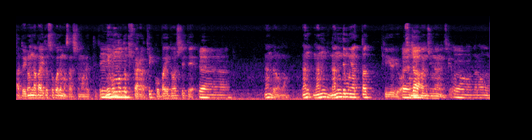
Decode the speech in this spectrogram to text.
あといろんなバイトそこでもさせてもらってて、うん。日本の時から結構バイトはしててえー、なんだろうななんなんなんでもやったっていうよりはそんな感じになるんですけど、ど。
